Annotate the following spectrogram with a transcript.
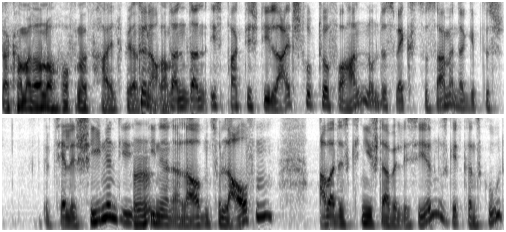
Da kann man dann noch hoffen, es heilt wieder genau, zusammen. Genau, dann, dann ist praktisch die Leitstruktur vorhanden und es wächst zusammen. Da gibt es spezielle Schienen, die mhm. ihnen erlauben zu laufen, aber das Knie stabilisieren. Das geht ganz gut.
